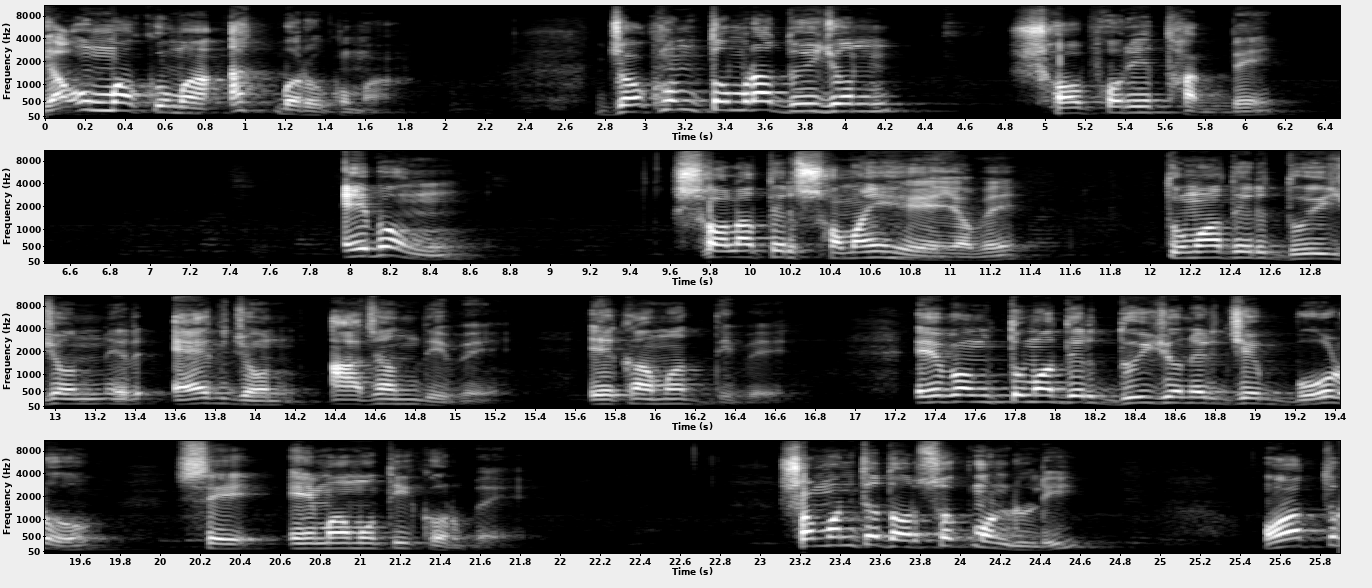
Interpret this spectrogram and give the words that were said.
ইয়াউমা কুমা আকবর কুমা যখন তোমরা দুইজন সফরে থাকবে এবং সলাতের সময় হয়ে যাবে। তোমাদের দুইজনের একজন আজান দিবে, একামাত দিবে এবং তোমাদের দুইজনের যে বড়, সে এমামতি করবে। সম্মানিত দর্শক মণ্ডলী, অত্র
